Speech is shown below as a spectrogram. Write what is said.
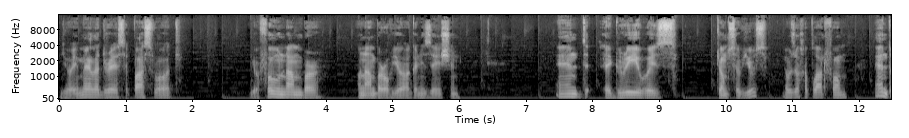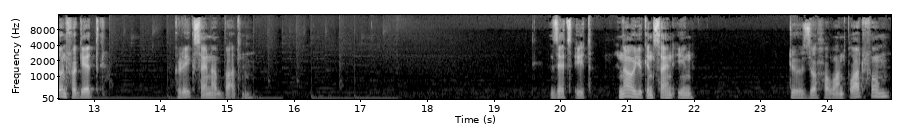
your email address, a password, your phone number or number of your organization, and agree with terms of use of Zoho platform. And don't forget, click sign up button. That's it. Now you can sign in to Zoho One platform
